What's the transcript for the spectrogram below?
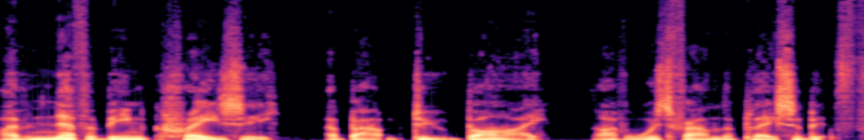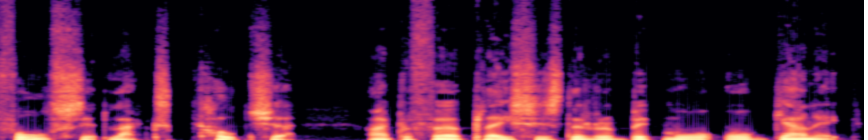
I've never been crazy about Dubai. I've always found the place a bit false. It lacks culture. I prefer places that are a bit more organic.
